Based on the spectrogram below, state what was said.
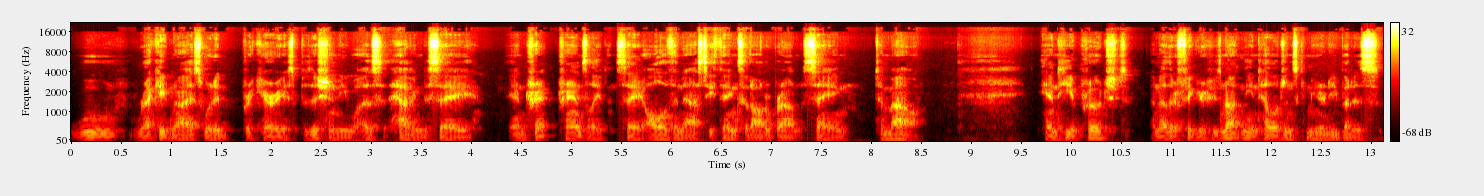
Wu recognized what a precarious position he was, having to say and tra- translate and say all of the nasty things that Otto Brown was saying to Mao. And he approached another figure who's not in the intelligence community, but is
